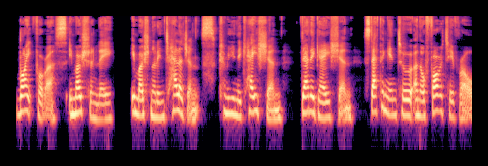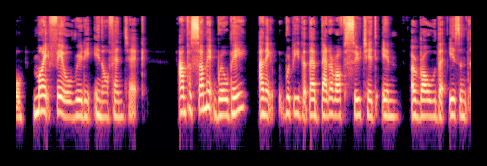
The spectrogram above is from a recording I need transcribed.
right for us emotionally emotional intelligence, communication, delegation, stepping into an authoritative role might feel really inauthentic. And for some, it will be. And it would be that they're better off suited in a role that isn't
